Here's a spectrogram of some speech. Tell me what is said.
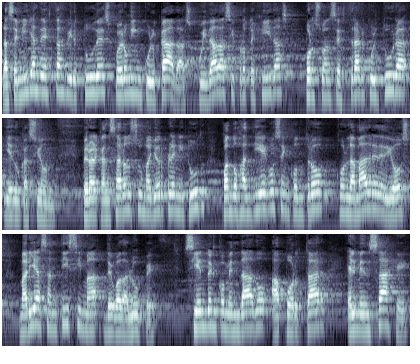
las semillas de estas virtudes fueron inculcadas, cuidadas y protegidas por su ancestral cultura y educación, pero alcanzaron su mayor plenitud cuando Juan Diego se encontró con la Madre de Dios, María Santísima de Guadalupe, siendo encomendado a portar el mensaje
